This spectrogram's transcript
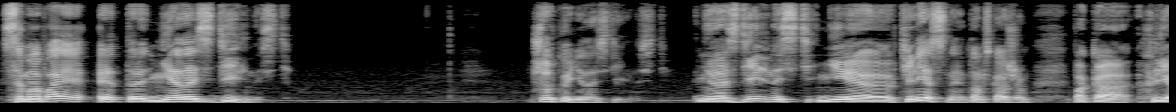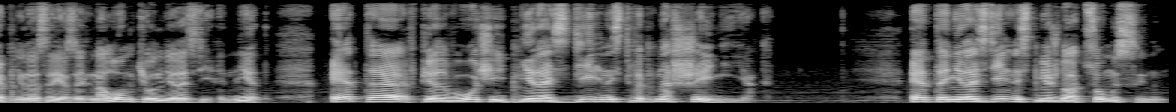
Самовая – это нераздельность. Что такое нераздельность? Нераздельность не телесная, ну, там, скажем, пока хлеб не разрезали на ломти, он не разделен. Нет. Это в первую очередь нераздельность в отношениях это нераздельность между отцом и сыном.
